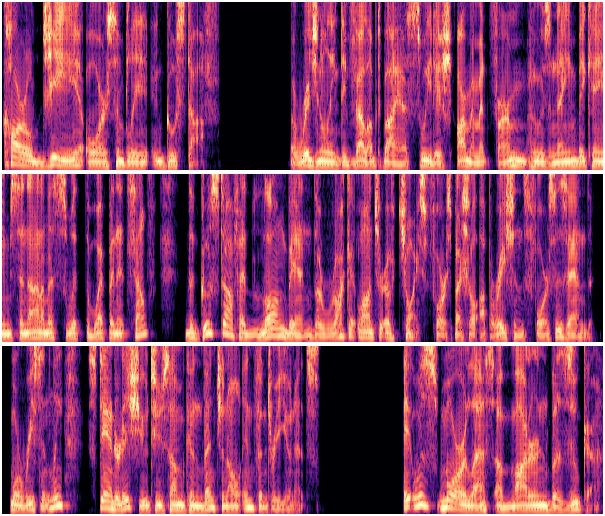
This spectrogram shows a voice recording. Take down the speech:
Carl G, or simply Gustav. Originally developed by a Swedish armament firm whose name became synonymous with the weapon itself, the Gustav had long been the rocket launcher of choice for special operations forces and, more recently, standard issue to some conventional infantry units. It was more or less a modern bazooka,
